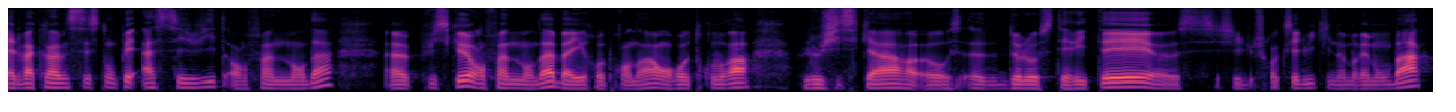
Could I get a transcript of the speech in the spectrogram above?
elle va quand même s'estomper assez vite en fin de mandat, euh, puisque en fin de mandat, bah, il reprendra, on retrouvera le Giscard euh, euh, de l'austérité. je crois que c'est lui qui nomme Raymond Barre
